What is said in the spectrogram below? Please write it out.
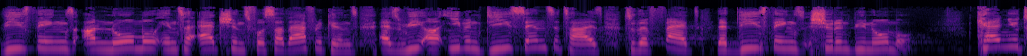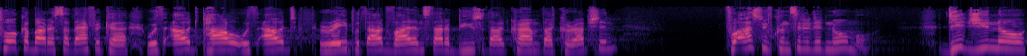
These things are normal interactions for South Africans as we are even desensitized to the fact that these things shouldn't be normal. Can you talk about a South Africa without power, without rape, without violence, without abuse, without crime, without corruption? For us, we've considered it normal. Did you know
